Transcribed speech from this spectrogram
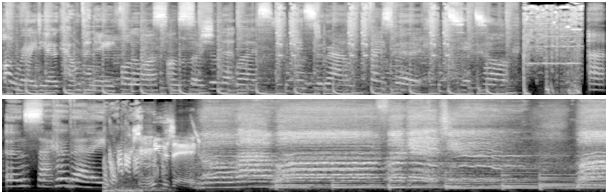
on Radio Company. Follow us on social networks Instagram, Facebook, TikTok. At Un sacco belly. Music. No, I won't forget you. One.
